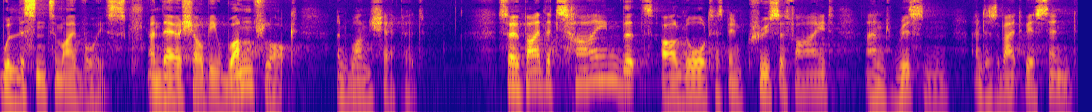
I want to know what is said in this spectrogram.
will listen to my voice, and there shall be one flock and one shepherd. So, by the time that our Lord has been crucified and risen and is about to be ascended,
